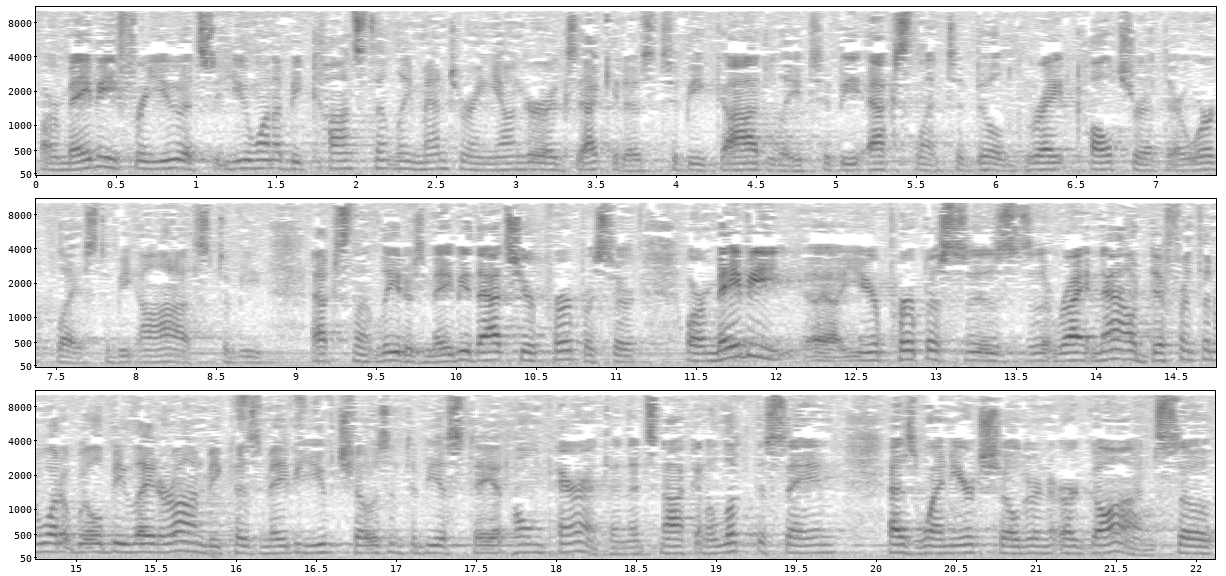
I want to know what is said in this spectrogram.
or maybe for you, it's you want to be constantly mentoring younger executives to be godly, to be excellent, to build great culture at their workplace, to be honest, to be excellent leaders. Maybe that's your purpose, or or maybe uh, your purpose is right now different than what it will be later on because maybe you've chosen to be a stay-at-home parent, and it's not going to look the same same as when your children are gone. So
